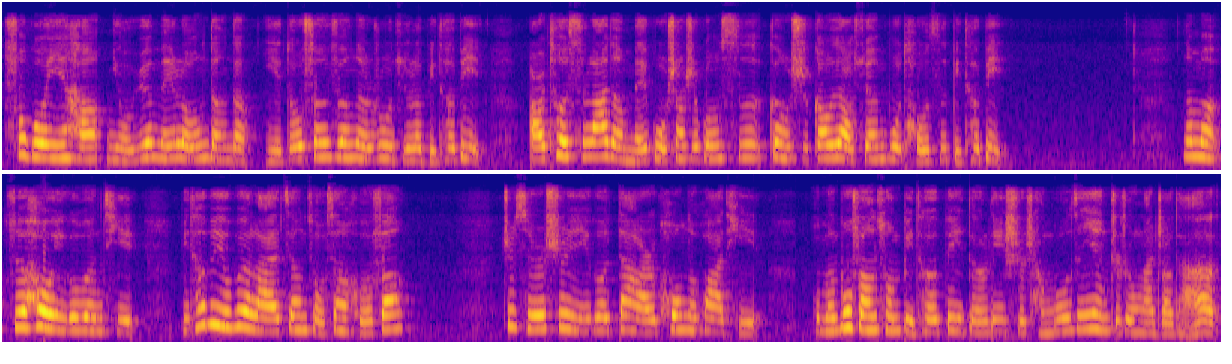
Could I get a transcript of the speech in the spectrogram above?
富国银行、纽约梅隆等等，也都纷纷的入局了比特币。而特斯拉等美股上市公司更是高调宣布投资比特币。那么最后一个问题，比特币未来将走向何方？这其实是一个大而空的话题，我们不妨从比特币的历史成功经验之中来找答案。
